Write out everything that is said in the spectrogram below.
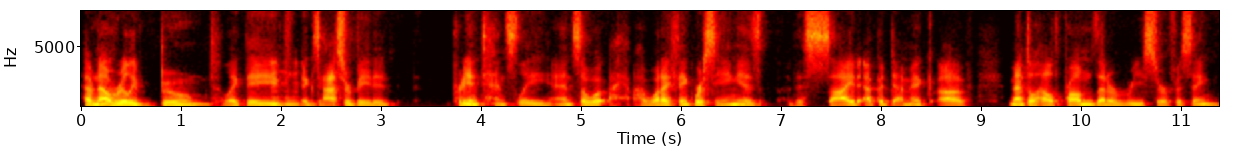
have now really boomed. Like they've mm-hmm. exacerbated pretty intensely. And so what, what I think we're seeing is this side epidemic of mental health problems that are resurfacing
